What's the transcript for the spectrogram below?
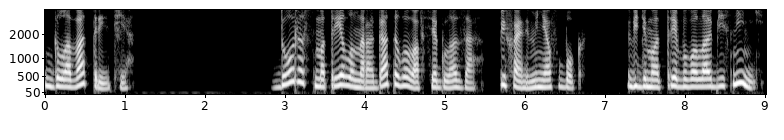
Глава третья. Дора смотрела на Рогатого во все глаза, пихая меня в бок. Видимо, требовала объяснений.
